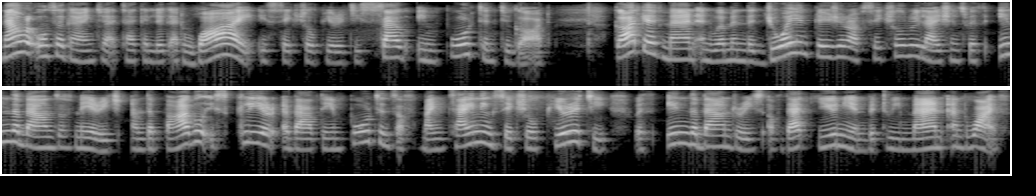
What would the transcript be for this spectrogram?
Now we're also going to take a look at why is sexual purity so important to God. God gave man and woman the joy and pleasure of sexual relations within the bounds of marriage, and the Bible is clear about the importance of maintaining sexual purity within the boundaries of that union between man and wife.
